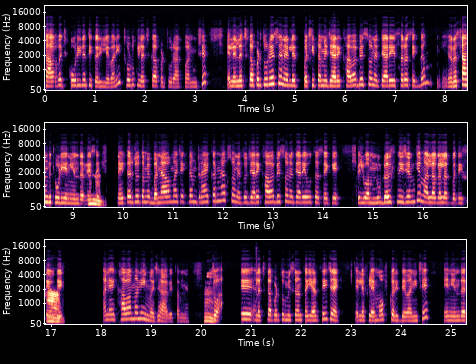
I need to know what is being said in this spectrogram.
સાવ જ કોરી નથી કરી લેવાની થોડુંક લચકા પડતું રાખવાનું છે. એટલે લચકા પડતું રહેશે ને એટલે પછી તમે જ્યારે ખાવા બેસો ને ત્યારે એ સરસ એકદમ રસાંગ થોડી એની અંદર રહેશે. નહીતર જો તમે બનાવવામાં જ એકદમ ડ્રાય કરી નાખશો ને તો જ્યારે ખાવા બેસો ને ત્યારે એવું થશે કે પેલું આમ નૂડલ્સની જેમ કેમ અલગ અલગ બધી સેવ. અને ખાવામાં નહીં મજા આવે તમને. તો એ લચકા પડતું મિશ્રણ તૈયાર થઈ જાય એટલે ફ્લેમ ઓફ કરી દેવાની છે. એની અંદર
